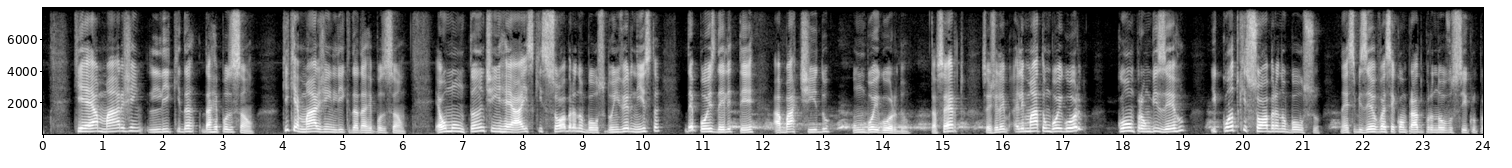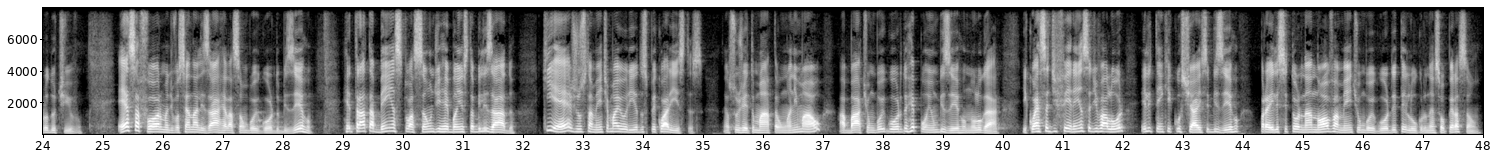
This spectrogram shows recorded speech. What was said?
que é a margem líquida da reposição. O que, que é margem líquida da reposição? É o montante em reais que sobra no bolso do invernista depois dele ter abatido um boi gordo, tá certo? Ou seja, ele, ele mata um boi gordo, compra um bezerro e quanto que sobra no bolso né? Esse bezerro vai ser comprado para o novo ciclo produtivo. Essa forma de você analisar a relação boi gordo-bezerro retrata bem a situação de rebanho estabilizado, que é justamente a maioria dos pecuaristas. O sujeito mata um animal, abate um boi gordo e repõe um bezerro no lugar. E com essa diferença de valor, ele tem que custear esse bezerro para ele se tornar novamente um boi gordo e ter lucro nessa operação.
